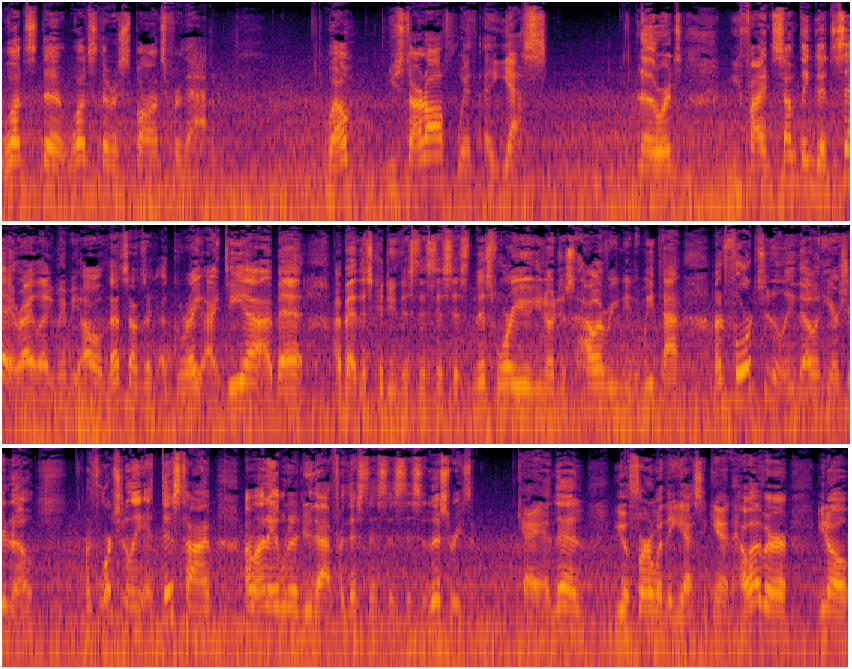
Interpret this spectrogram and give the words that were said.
What's the what's the response for that? Well, you start off with a yes. In other words, you find something good to say, right? Like maybe, oh, that sounds like a great idea. I bet, I bet this could do this, this, this, this, and this for you. You know, just however you need to meet that. Unfortunately, though, and here's your no. Unfortunately, at this time, I'm unable to do that for this, this, this, this, and this reason. Okay, and then you affirm with a yes again. However, you know,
